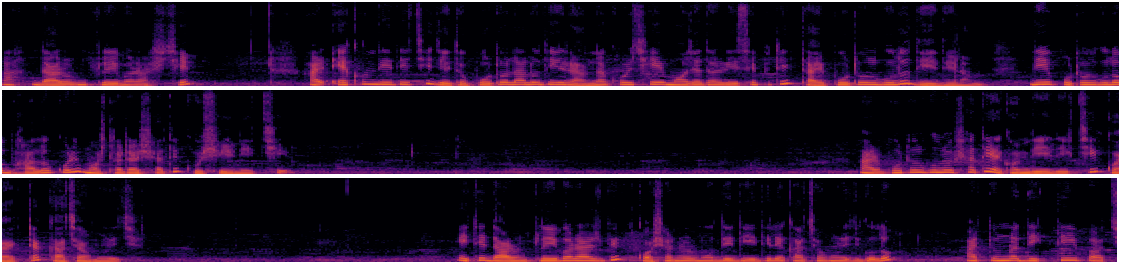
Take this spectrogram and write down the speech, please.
আহ, দারুণ ফ্লেভার আসছে। আর এখন দিয়ে দিচ্ছি যেহেতু পটল আলু দিয়ে রান্না করছি এই মজাদার রেসিপিটি, তাই পটলগুলো দিয়ে দিলাম। দিয়ে পটলগুলো ভালো করে মশলাটার সাথে কষিয়ে নিচ্ছি। আর পটলগুলোর সাথে এখন দিয়ে দিচ্ছি কয়েকটা কাঁচামরিচ। এতে দারুণ ফ্লেভার আসবে। কষানোর মধ্যে দিয়ে দিলে কাঁচামরিচগুলো। আর তোমরা দেখতেই পাচ্ছ,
